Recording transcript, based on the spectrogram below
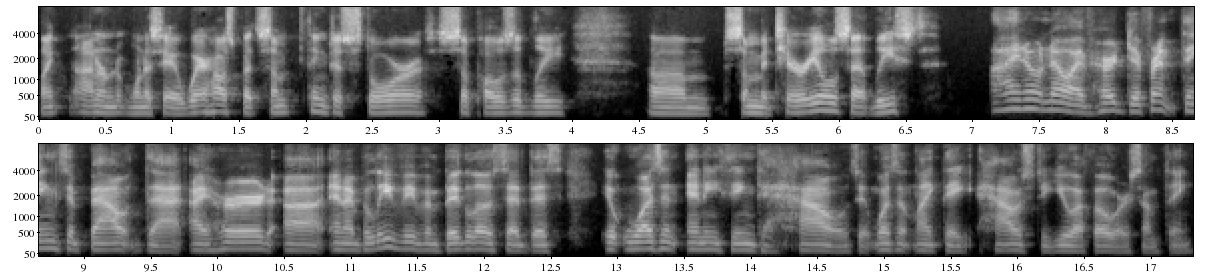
like I don't want to say a warehouse, but something to store supposedly um, some materials at least? I don't know. I've heard different things about that. I heard, uh, and I believe even Bigelow said this. It wasn't anything to house. It wasn't like they housed a UFO or something.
